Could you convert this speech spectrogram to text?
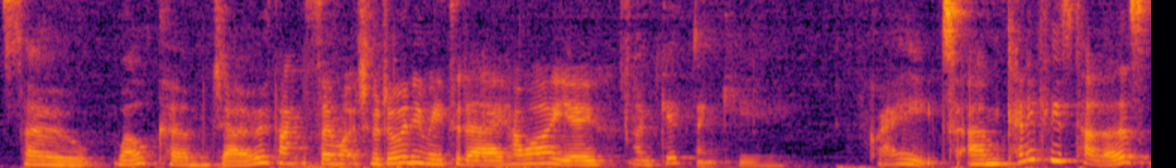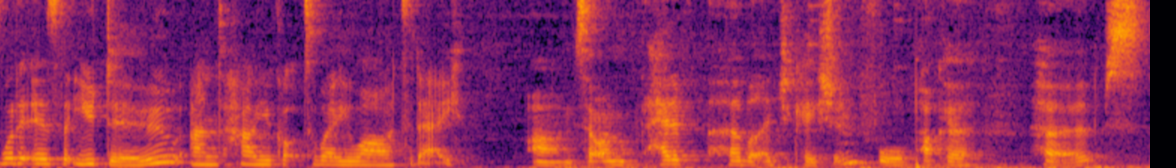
So, welcome, Jo. Thanks so much for joining me today. How are you? I'm good, thank you. Great. Um, can you please tell us what it is that you do and how you got to where you are today? Um, so, I'm head of herbal education for Pukka Herbs,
